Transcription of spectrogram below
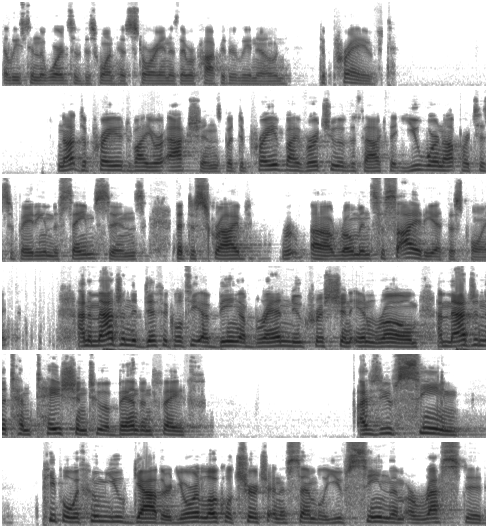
at least in the words of this one historian as they were popularly known, depraved. Not depraved by your actions, but depraved by virtue of the fact that you were not participating in the same sins that described uh, Roman society at this point. And imagine the difficulty of being a brand new Christian in Rome. Imagine the temptation to abandon faith. As you've seen people with whom you gathered, your local church and assembly, you've seen them arrested,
